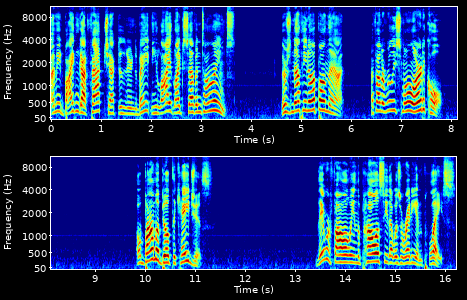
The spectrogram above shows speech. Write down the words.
I mean, Biden got fact checked in the debate and he lied like seven times. There's nothing up on that. I found a really small article. Obama built the cages. They were following the policy that was already in place.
